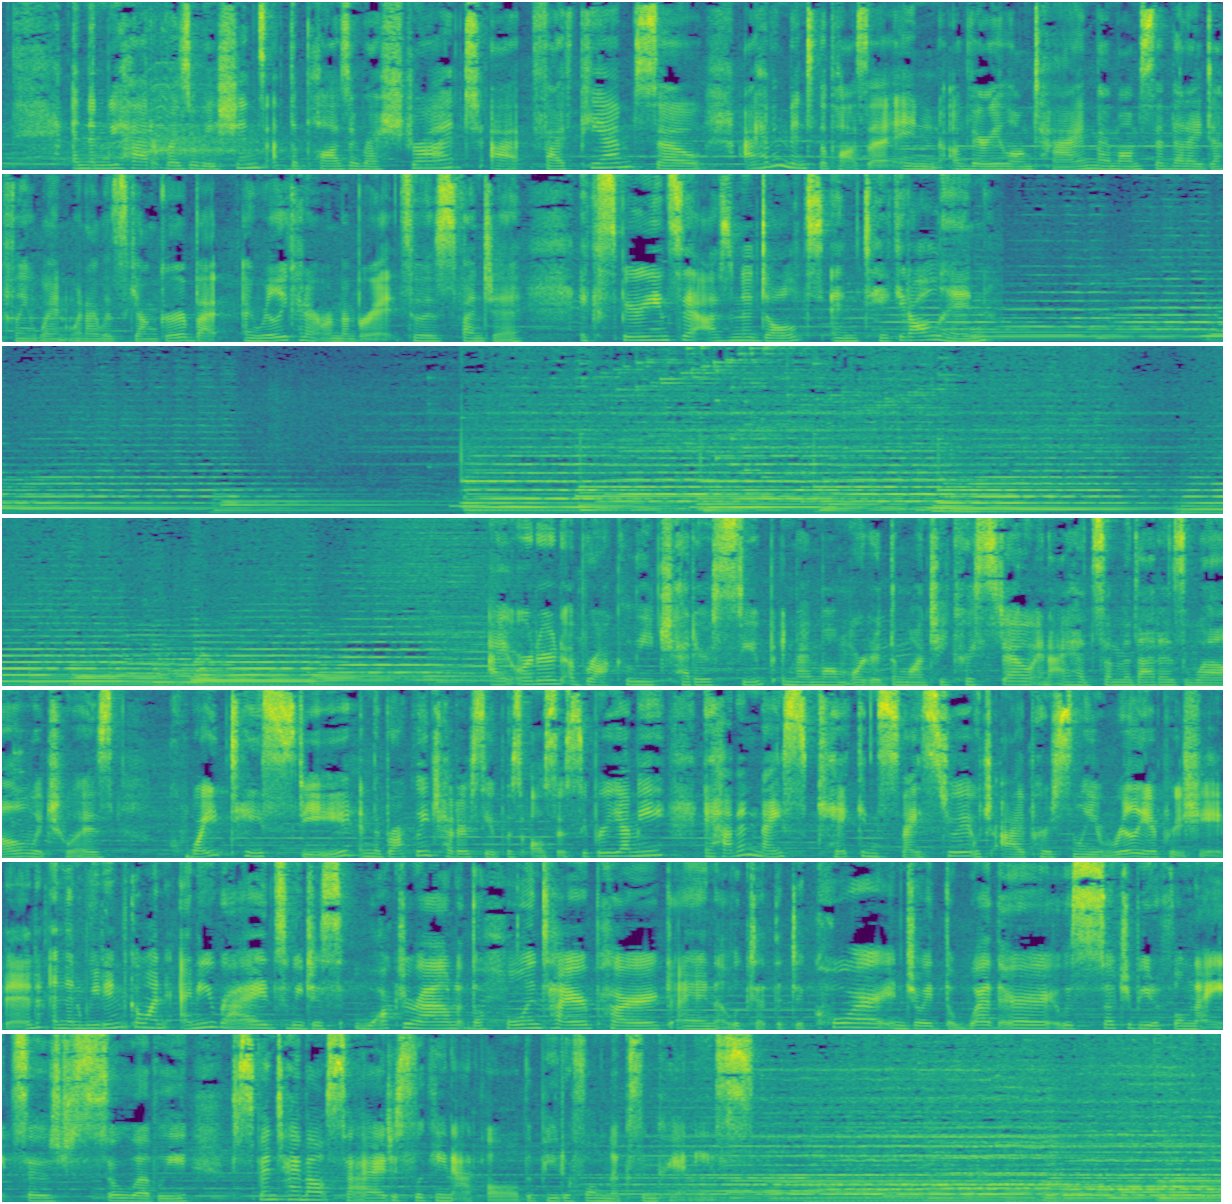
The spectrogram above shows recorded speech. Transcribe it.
And then we had reservations at the Plaza restaurant at 5 p.m. So I haven't been to the Plaza in a very long time. My mom said that I definitely went when I was younger, but I really couldn't remember it. So it was fun to experience it as an adult and take it all in. Broccoli cheddar soup, and my mom ordered the Monte Cristo, and I had some of that as well, which was quite tasty, and the broccoli cheddar soup was also super yummy. It had a nice kick and spice to it, which I personally really appreciated. And then we didn't go on any rides, we just walked around the whole entire park and looked at the decor, enjoyed the weather. It was such a beautiful night, so it was just so lovely to spend time outside just looking at all the beautiful nooks and crannies. Finished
